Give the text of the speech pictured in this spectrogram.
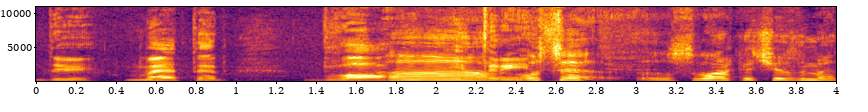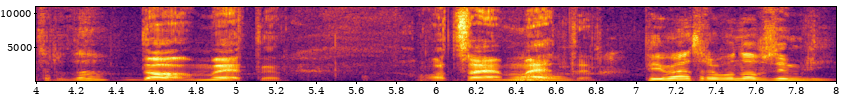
Диви, метр, два А, і три. оце сварка через метр, так? Да? Да, метр. Оце метр. Пів метра вона в землі.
